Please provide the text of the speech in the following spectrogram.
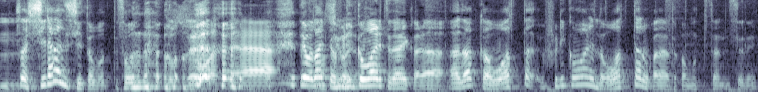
うん、それ知らんしと思ってそんなの。でもなんか振り込まれてないからあなんか終わった振り込まれるの終わったのかなとか思ってたんですよね、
